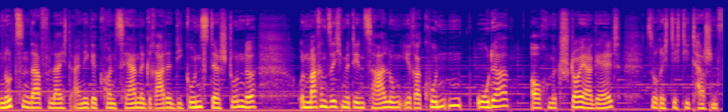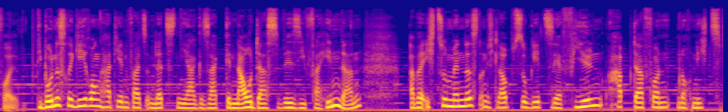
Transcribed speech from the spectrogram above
nutzen da vielleicht einige Konzerne gerade die Gunst der Stunde und machen sich mit den Zahlungen ihrer Kunden oder auch mit Steuergeld so richtig die Taschen voll? Die Bundesregierung hat jedenfalls im letzten Jahr gesagt, genau das will sie verhindern. Aber ich zumindest, und ich glaube, so geht es sehr vielen, habe davon noch nichts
